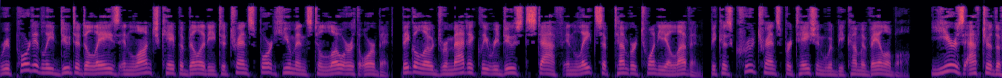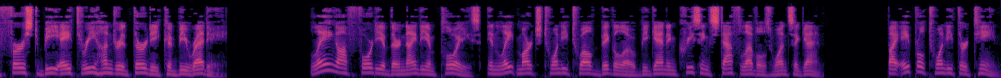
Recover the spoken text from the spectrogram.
Reportedly due to delays in launch capability to transport humans to low Earth orbit, Bigelow dramatically reduced staff in late September 2011, because crew transportation would become available, "...years after the first BA-330 could be ready." Laying off 40 of their 90 employees, in late March 2012 Bigelow began increasing staff levels once again. By April 2013,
